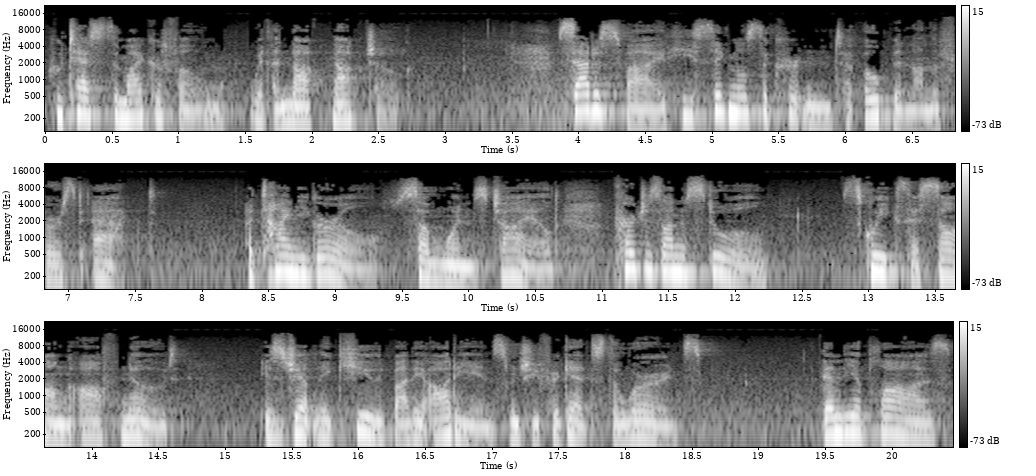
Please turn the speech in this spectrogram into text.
who tests the microphone with a knock knock joke. Satisfied, he signals the curtain to open on the first act. A tiny girl, someone's child, perches on a stool, squeaks a song off note, is gently cued by the audience when she forgets the words. Then the applause,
